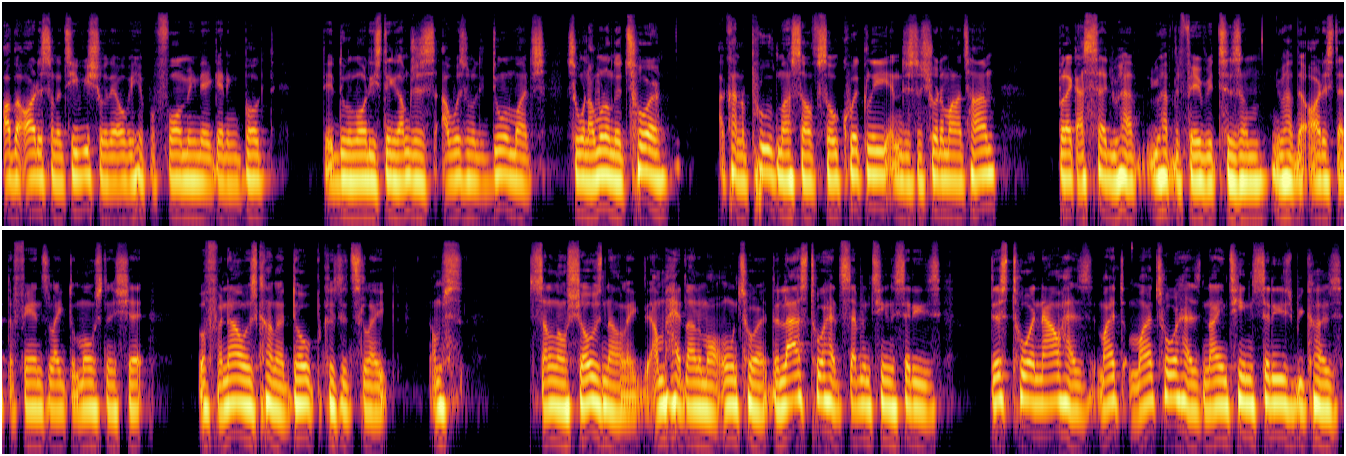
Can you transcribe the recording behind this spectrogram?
other artists on the TV show, they're over here performing. They're getting booked. They're doing all these things. I'm just, I wasn't really doing much. So when I went on the tour, I kind of proved myself so quickly in just a short amount of time. But like I said, you have you have the favoritism. You have the artist that the fans like the most and shit. But for now, it's kind of dope because it's like I'm selling on shows now. Like I'm headlining my own tour. The last tour had 17 cities. This tour now has my my tour has 19 cities because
